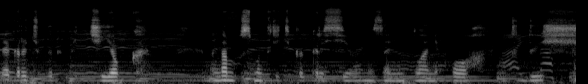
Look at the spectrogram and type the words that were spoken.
Я, короче, буду пить чаек А там посмотрите, как красиво на заднем плане. Ох, дыщ.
